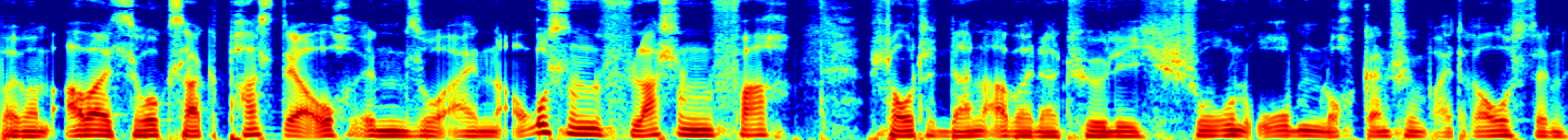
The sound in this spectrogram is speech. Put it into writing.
Bei meinem Arbeitsrucksack passt er auch in so ein Außenflaschenfach, schaut dann aber natürlich schon oben noch ganz schön weit raus, denn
